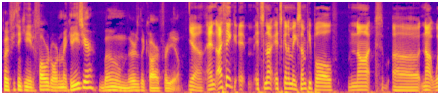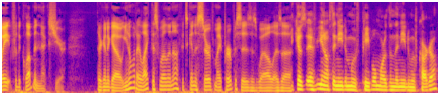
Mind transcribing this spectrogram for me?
But if you think you need a four door to make it easier, boom, there's the car for you. Yeah, and I think it, it's not. It's going to make some people not uh, not wait for the Clubman next year. They're going to go. You know what? I like this well enough. It's going to serve my purposes as well as a. Because if you know if they need to move people more than they need to move cargo,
